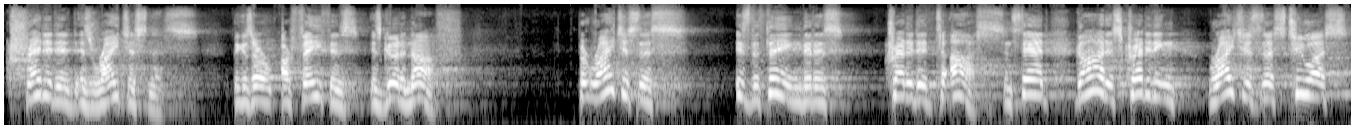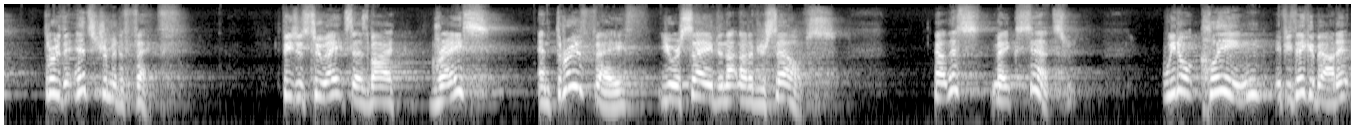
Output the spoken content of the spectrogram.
credited as righteousness because our, our faith is, is good enough. But righteousness is the thing that is credited to us. Instead, God is crediting righteousness to us through the instrument of faith. Ephesians 2 8 says, By grace and through faith, you are saved and not, not of yourselves. Now, this makes sense. We don't cling, if you think about it,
